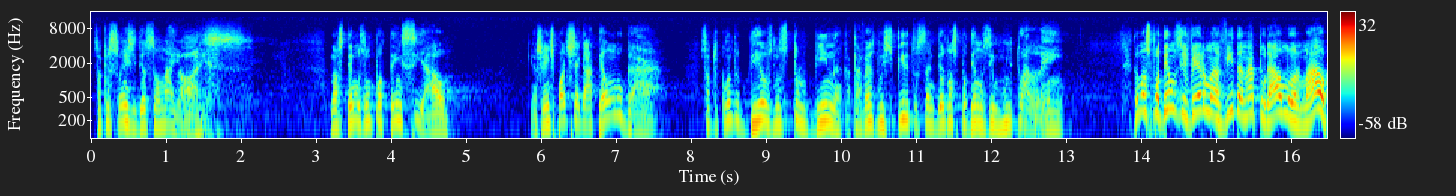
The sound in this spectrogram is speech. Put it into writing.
Só que os sonhos de Deus são maiores. Nós temos um potencial. A gente pode chegar até um lugar. Só que quando Deus nos turbina, através do Espírito Santo de Deus, nós podemos ir muito além. Então nós podemos viver uma vida natural, normal,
